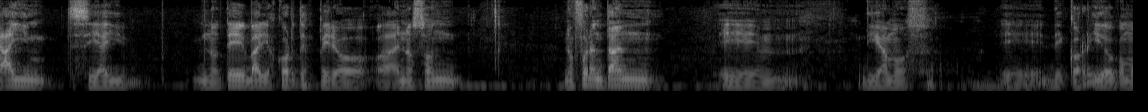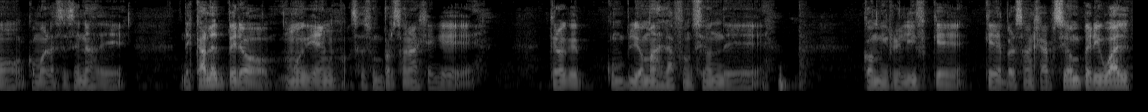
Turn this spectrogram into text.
hay, sí, hay noté varios cortes, pero ah, no son, no fueron tan, em, digamos, eh, de corrido como, como las escenas de, de, Scarlett, pero muy bien, o sea, es un personaje que creo que cumplió más la función de comic relief que, que de personaje de acción, pero igual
